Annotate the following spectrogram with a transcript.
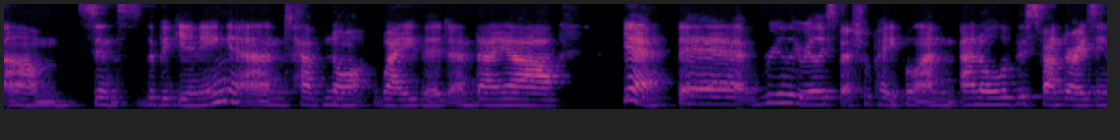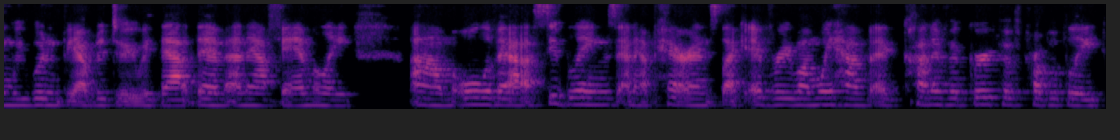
um, since the beginning and have not wavered. And they are, yeah, they're really, really special people. And, and all of this fundraising we wouldn't be able to do without them and our family. Um, all of our siblings and our parents, like everyone, we have a kind of a group of probably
